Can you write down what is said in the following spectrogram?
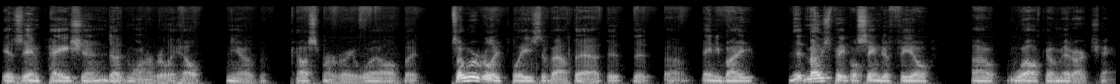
is impatient, doesn't want to really help, you know, the customer very well. But so we're really pleased about that. That that uh, anybody, that most people seem to feel uh, welcome at our channel.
